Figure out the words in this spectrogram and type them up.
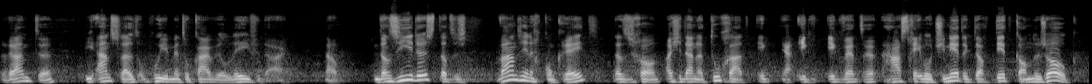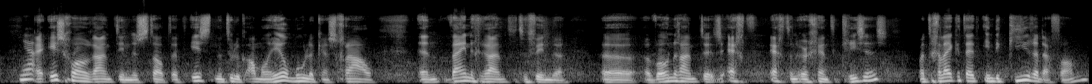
ruimte die aansluit op hoe je met elkaar wil leven daar. Dan zie je dus, dat is waanzinnig concreet. Dat is gewoon, als je daar naartoe gaat. Ik, ja, ik, ik werd haast geëmotioneerd. Ik dacht, dit kan dus ook. Ja. Er is gewoon ruimte in de stad. Het is natuurlijk allemaal heel moeilijk en schraal. En weinig ruimte te vinden. Uh, woonruimte is echt, echt een urgente crisis. Maar tegelijkertijd in de kieren daarvan,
